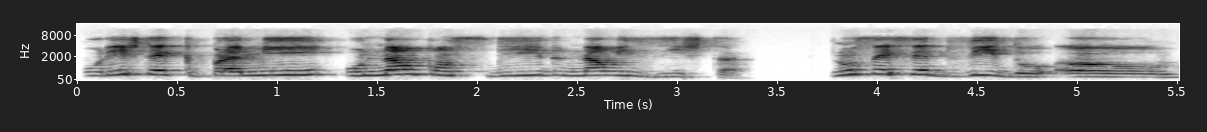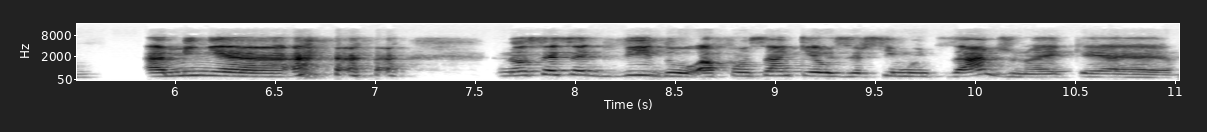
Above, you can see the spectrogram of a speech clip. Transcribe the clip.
Por isto é que, para mim, o não conseguir não existe. Não sei se é devido uh, à minha. não sei se é devido à função que eu exerci muitos anos, não é? Que é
